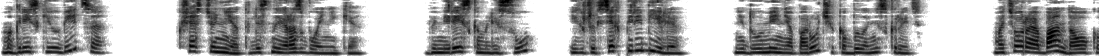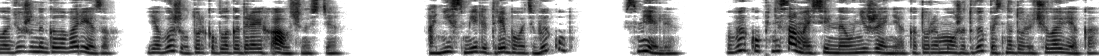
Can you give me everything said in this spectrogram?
Магрийские убийцы? К счастью, нет, лесные разбойники. В Эмирейском лесу? Их же всех перебили. Недоумение поручика было не скрыть. Матерая банда около дюжины головорезов. Я выжил только благодаря их алчности. Они смели требовать выкуп? Смели. Выкуп не самое сильное унижение, которое может выпасть на долю человека.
